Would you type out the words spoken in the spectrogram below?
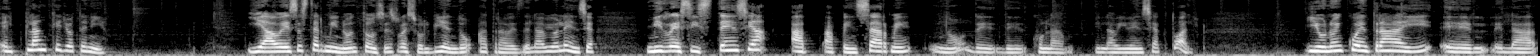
el plan que yo tenía y a veces termino entonces resolviendo a través de la violencia mi resistencia a, pensarme ¿no? De, con la, la vivencia actual. Y uno encuentra ahí el, la,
